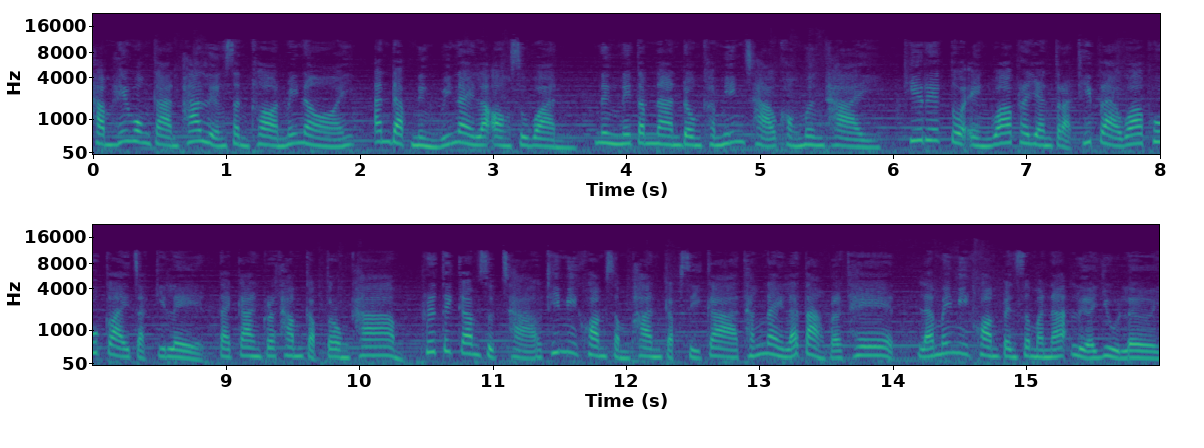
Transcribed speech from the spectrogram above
ทำให้วงการผ้าเหลืองสันคลอนไม่น้อย อันดับหนึ่งวินัยละอองสุวรรณหนึ่งในตำนานดงขมิ้นเช้าของเมืองไทย ที่เรียกตัวเองว่าพระยันตรัที่แปลว่าผู้ไกลจากกิเลสแต่การกระทำกับตรงข้าม พฤติกรรมสุดเฉาที่มีความสัมพันธ์กับสีกาทั้งในและต่างประเทศ และไม่มีความเป็นสมณะเหลืออยู่เลย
